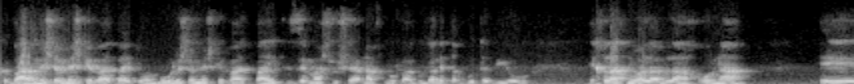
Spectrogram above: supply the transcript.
שכבר משמש כוועד בית או אמור לשמש כוועד בית, זה משהו שאנחנו באגודה לתרבות הדיור החלטנו עליו לאחרונה. אה,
